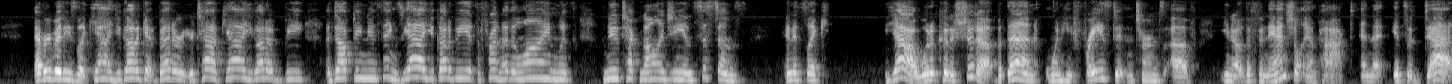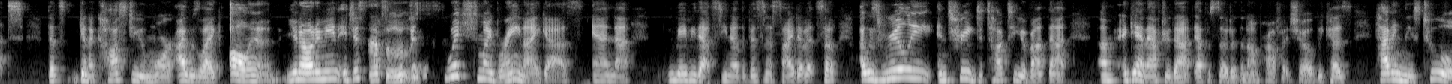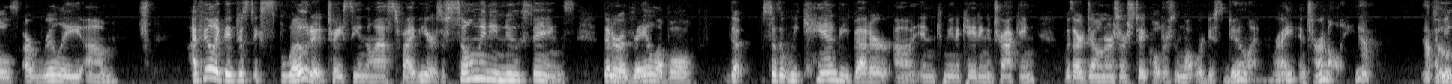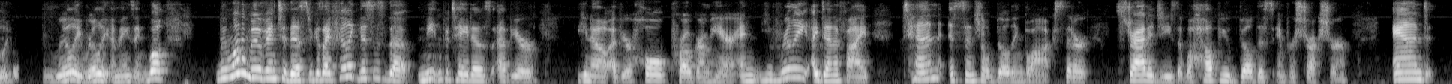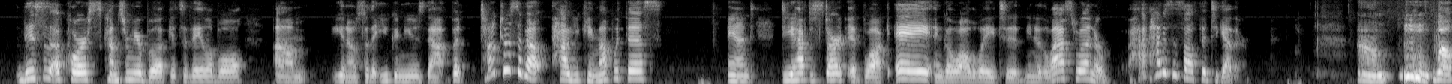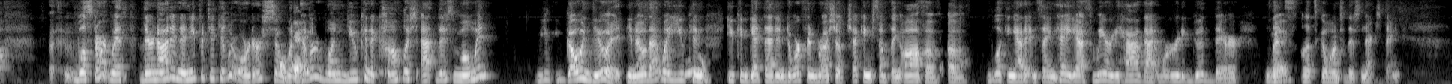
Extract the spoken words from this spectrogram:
everybody's like, yeah, you got to get better at your tech. Yeah, you got to be adopting new things. Yeah, you got to be at the front of the line with new technology and systems. And it's like, yeah, woulda, coulda, shoulda. But then when he phrased it in terms of, you know, the financial impact and that it's a debt that's going to cost you more, I was like, all in. You know what I mean? It just absolutely it just switched my brain, I guess. And uh, maybe that's, you know, the business side of it. So I was really intrigued to talk to you about that. Um, again, after that episode of the nonprofit show, because having these tools are really um, i feel like they've just exploded tracy in the last five years there's so many new things that mm-hmm. are available that so that we can be better uh, in communicating and tracking with our donors our stakeholders and what we're just doing right internally yeah absolutely I mean, really really amazing well we want to move into this because i feel like this is the meat and potatoes of your you know, of your whole program here. And you've really identified 10 essential building blocks that are strategies that will help you build this infrastructure. And this, is, of course, comes from your book. It's available, um, you know, so that you can use that. But talk to us about how you came up with this. And do you have to start at block A and go all the way to, you know, the last one? Or how, how does this all fit together? Um, well, uh, we'll start with they're not in any particular order. So okay. whatever one you can accomplish at this moment, you go and do it. You know that way you can you can get that endorphin rush of checking something off of of looking at it and saying, "Hey, yes, we already have that. We're already good there. Let's let's go on to this next thing."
